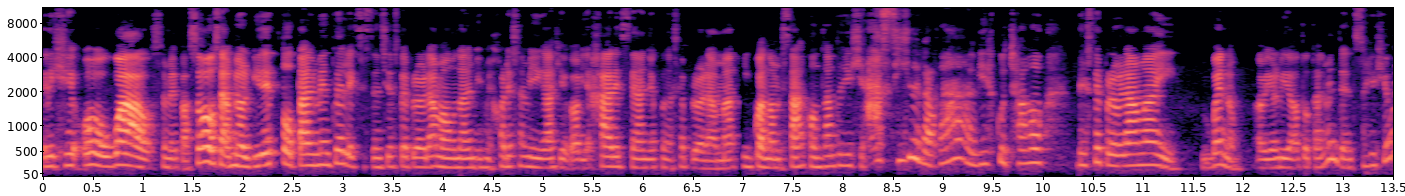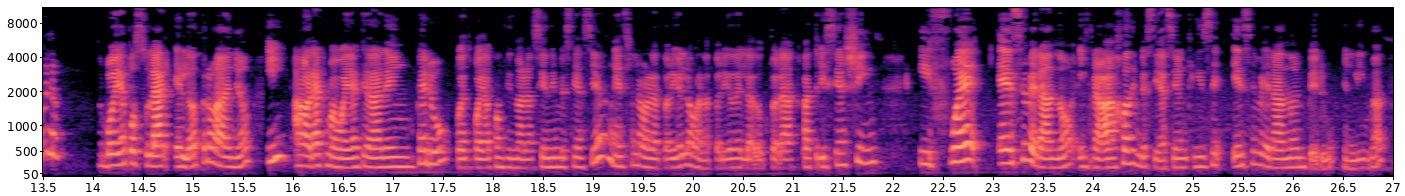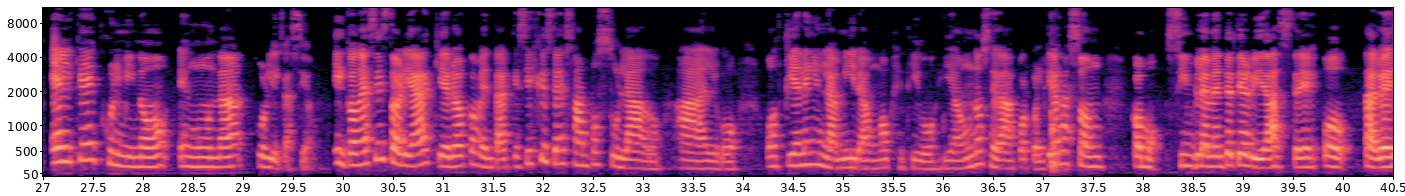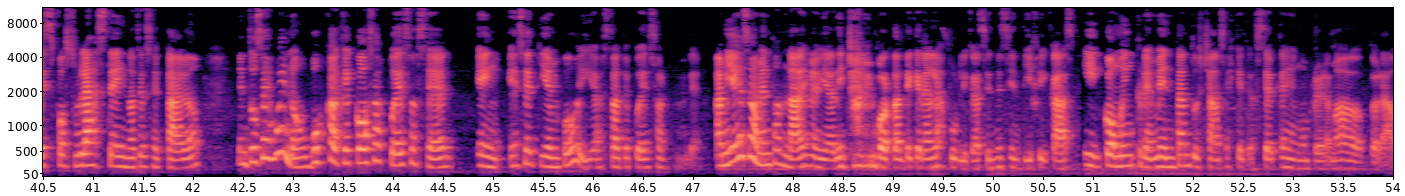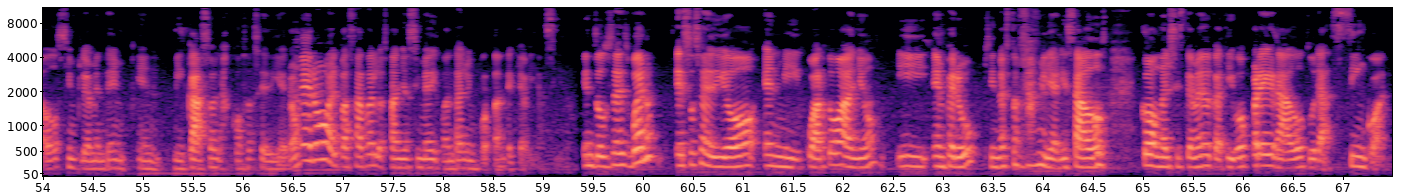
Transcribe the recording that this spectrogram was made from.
dije, oh, wow, se me pasó. O sea, me olvidé totalmente de la existencia de este programa. Una de mis mejores amigas llegó a viajar ese año con ese programa y cuando me estaba contando dije, ah, sí, de verdad, había escuchado de este programa y bueno, había olvidado totalmente. Entonces dije, bueno, voy a postular el otro año y ahora que me voy a quedar en Perú, pues voy a continuar haciendo investigación en ese laboratorio, el laboratorio de la doctora Patricia Shin. Y fue ese verano, el trabajo de investigación que hice ese verano en Perú, en Lima, el que culminó en una publicación. Y con esta historia quiero comentar que si es que ustedes han postulado a algo o tienen en la mira un objetivo y aún no se da por cualquier razón, como simplemente te olvidaste o tal vez postulaste y no te aceptaron, entonces, bueno, busca qué cosas puedes hacer en ese tiempo y hasta te puedes sorprender. A mí en ese momento nadie me había dicho lo importante que eran las publicaciones científicas y cómo incrementan tus chances que te acepten en un programa de doctorado. Simplemente en, en mi caso las cosas se dieron, pero al pasar de los años sí me di cuenta de lo importante que había sido. Entonces, bueno, eso se dio en mi cuarto año y en Perú, si no están familiarizados con el sistema educativo pregrado, dura cinco años.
